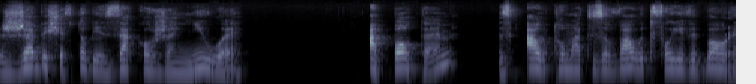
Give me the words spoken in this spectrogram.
żeby się w tobie zakorzeniły, a potem zautomatyzowały Twoje wybory.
